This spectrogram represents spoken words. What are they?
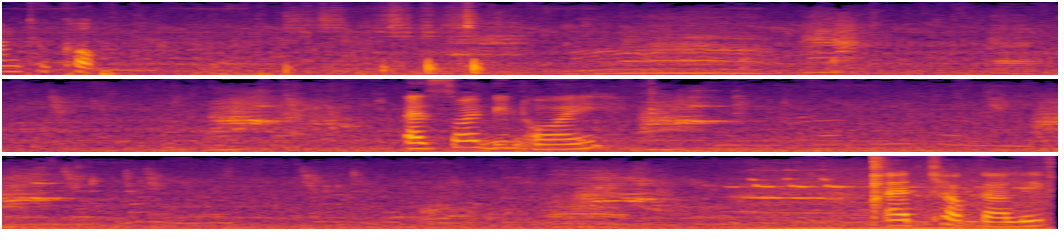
time to cook. Add soybean oil. Add chopped garlic.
